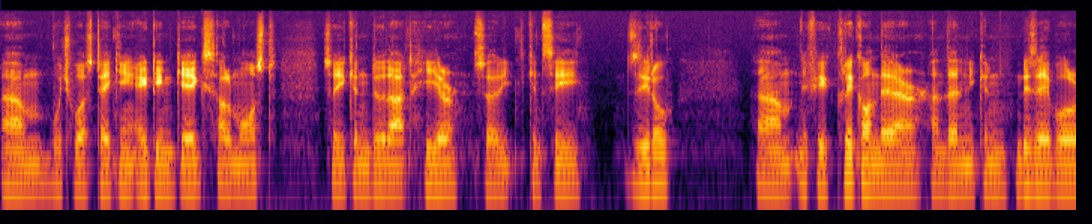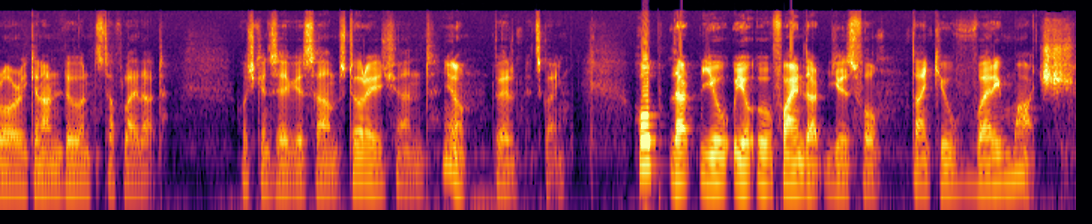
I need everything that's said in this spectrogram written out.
um, which was taking 18 gigs almost. So you can do that here. So you can see zero. Um, if you click on there and then you can disable or you can undo and stuff like that which can save you some storage and you know where it's going. Hope that you you find that useful. Thank you very much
